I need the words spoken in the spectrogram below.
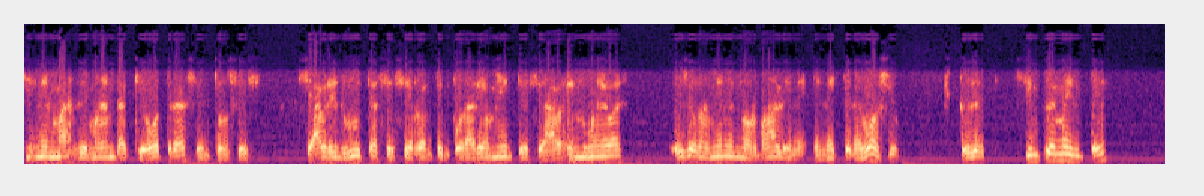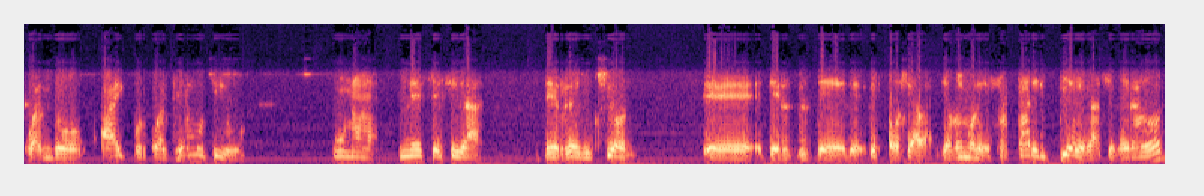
tienen más demanda que otras, entonces se abren rutas, se cierran temporariamente, se abren nuevas, eso también es normal en, este negocio. Entonces, simplemente cuando hay por cualquier motivo una necesidad de reducción, eh, de, o sea, llamémosle, sacar el pie del acelerador,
